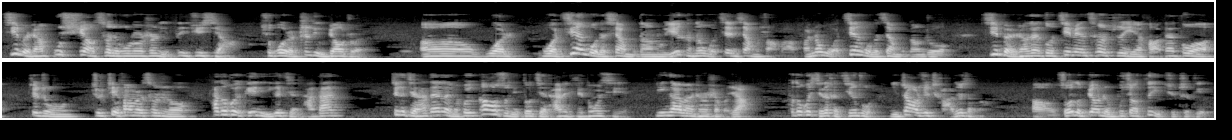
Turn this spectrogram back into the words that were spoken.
基本上不需要测试工程师你自己去想，去或者制定标准。呃，我我见过的项目当中，也可能我见项目少吧，反正我见过的项目当中，基本上在做界面测试也好，在做这种就这方面测试的时候，他都会给你一个检查单，这个检查单里面会告诉你都检查哪些东西，应该完成什么样，他都会写的很清楚，你照着去查就行了。啊，所有的标准不需要自己去制定。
